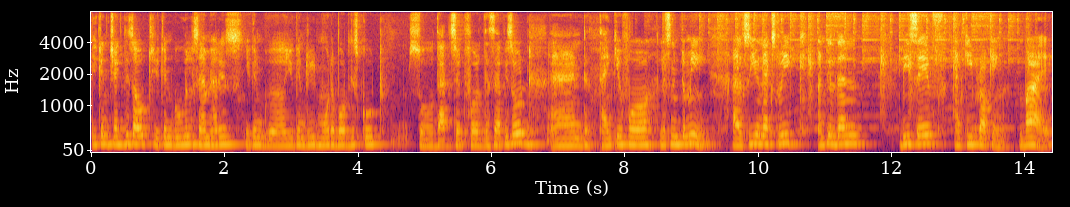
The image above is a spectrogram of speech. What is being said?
you can check this out. You can google sam harris. You can uh, you can read more about this quote. So that's it for this episode. And thank you for listening to me. I'll see you next week. Until then be safe and keep rocking. Bye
